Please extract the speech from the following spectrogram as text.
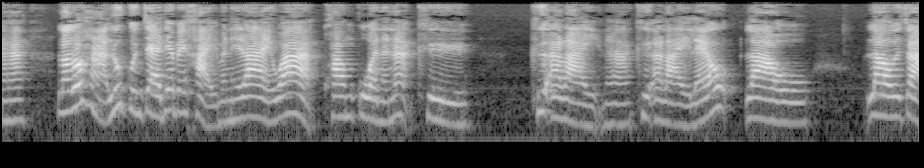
นะคะ เราต้องหาลูกกุญแจที่ไปไขมันให้ได้ว่าความกลัวนั้นน่ะคือคืออะไรนะคะคืออะไรแล้วเราเราจะ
